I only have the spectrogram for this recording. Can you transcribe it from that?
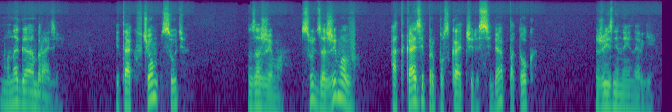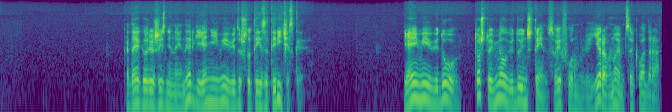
многообразии. Итак, в чем суть зажима? Суть зажима в отказе пропускать через себя поток жизненной энергии. Когда я говорю жизненная энергия, я не имею в виду что-то эзотерическое. Я имею в виду то, что имел в виду Эйнштейн в своей формуле E равно mc квадрат.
